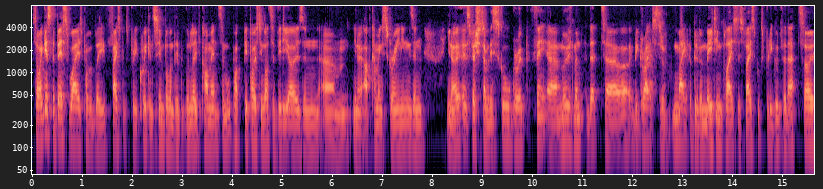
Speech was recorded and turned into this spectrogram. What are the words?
So I guess the best way is probably Facebook's pretty quick and simple, and people can leave comments, and we'll po- be posting lots of videos and um, you know upcoming screenings and you know, especially some of this school group thing, uh, movement, that uh, it'd be great to sort of make a bit of a meeting place, as Facebook's pretty good for that. So,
